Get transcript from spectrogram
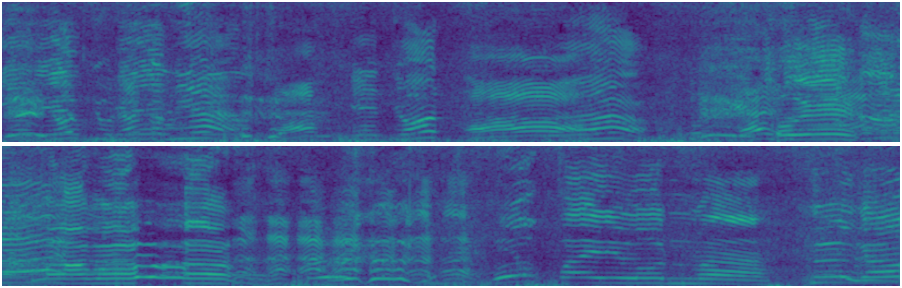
เอดส์ยศอยู่นะตอนเนี้ยเอดส์ยศอ๋อโอเคมามาพวกไปวนมา คือเขา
